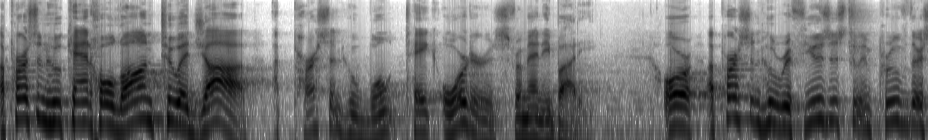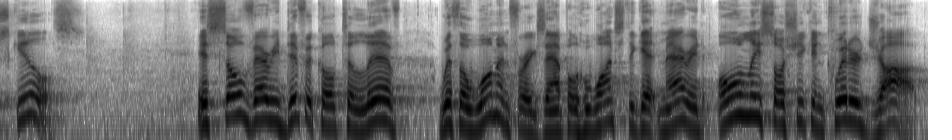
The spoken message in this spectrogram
A person who can't hold on to a job. A person who won't take orders from anybody. Or a person who refuses to improve their skills. It's so very difficult to live with a woman, for example, who wants to get married only so she can quit her job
